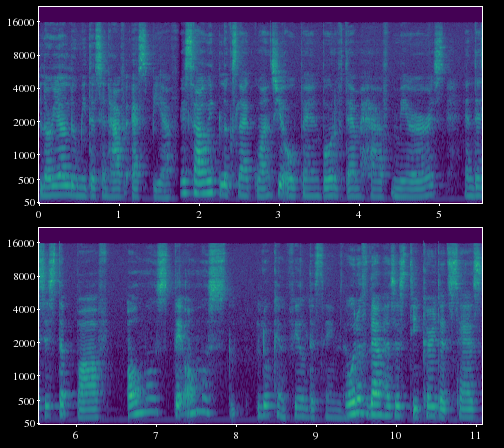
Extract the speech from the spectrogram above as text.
L'Oreal Lumi doesn't have SPF. Here's how it looks like once you open. Both of them have mirrors. And this is the buff. Almost, they almost look and feel the same. Though. Both of them has a sticker that says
